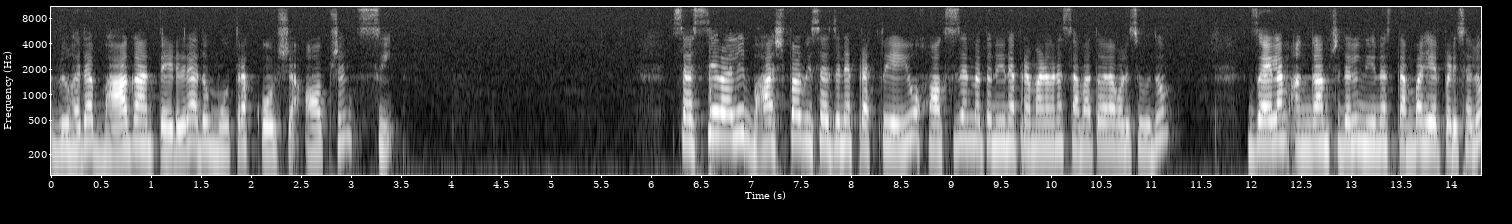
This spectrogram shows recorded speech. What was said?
ವ್ಯೂಹದ ಭಾಗ ಅಂತ ಹೇಳಿದರೆ ಅದು ಮೂತ್ರಕೋಶ ಆಪ್ಷನ್ ಸಿ ಸಸ್ಯಗಳಲ್ಲಿ ಬಾಷ್ಪ ವಿಸರ್ಜನೆ ಪ್ರಕ್ರಿಯೆಯು ಆಕ್ಸಿಜನ್ ಮತ್ತು ನೀರಿನ ಪ್ರಮಾಣವನ್ನು ಸಮತೋಲಗೊಳಿಸುವುದು ಝೈಲಂ ಅಂಗಾಂಶದಲ್ಲಿ ನೀರಿನ ಸ್ತಂಭ ಏರ್ಪಡಿಸಲು,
